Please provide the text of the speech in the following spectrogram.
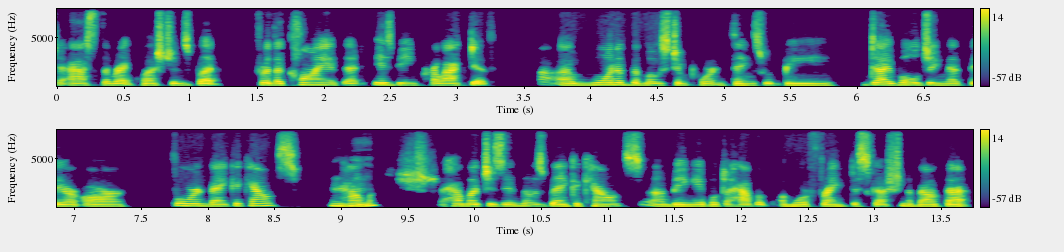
to ask the right questions. But for the client that is being proactive, uh, one of the most important things would be divulging that there are foreign bank accounts, mm-hmm. how much, how much is in those bank accounts, um, being able to have a, a more frank discussion about that.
